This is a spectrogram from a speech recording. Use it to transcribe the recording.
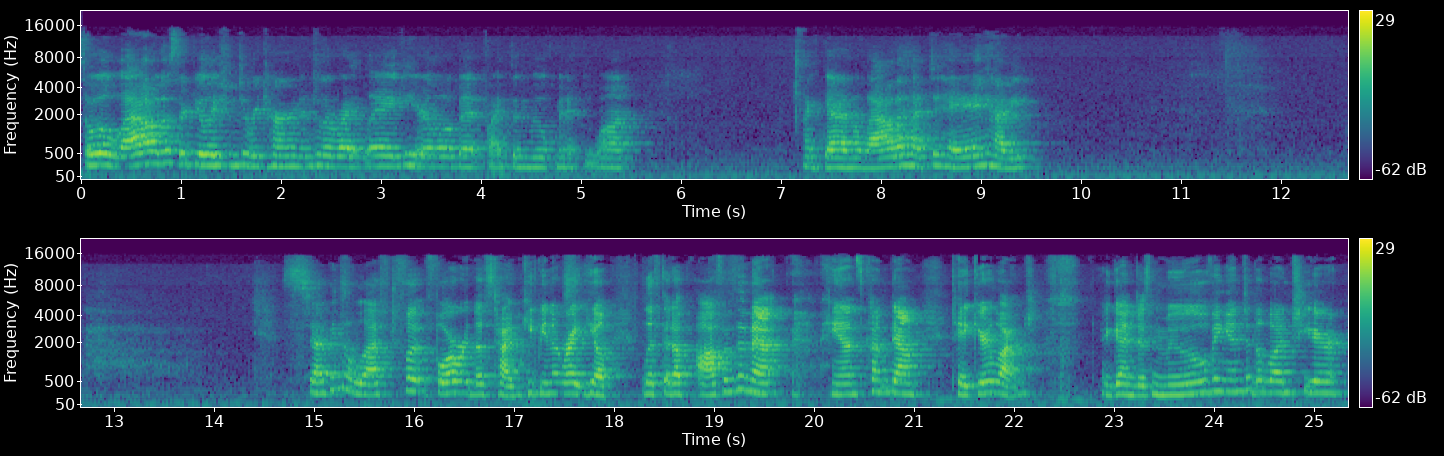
So allow the circulation to return into the right leg here a little bit. Find some movement if you want. Again, allow the head to hang heavy. Stepping the left foot forward this time, keeping the right heel lifted up off of the mat. Hands come down. Take your lunge. Again, just moving into the lunge here,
